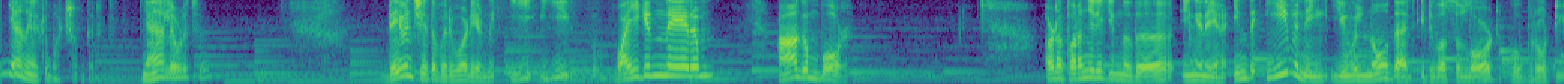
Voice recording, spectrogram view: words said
ഞാൻ നിങ്ങൾക്ക് ഭക്ഷണം തരും. ഞാനല്ല വിളിച്ചത്? ദൈവം ചെയ്ത പരിപാടിയാണ് ഈ ഈ വൈകുന്നേരം ആകുമ്പോൾ അവിടെ പറഞ്ഞിരിക്കുന്നത് ഇങ്ങനെയാണ്. In the evening you will know that it was a Lord who brought you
